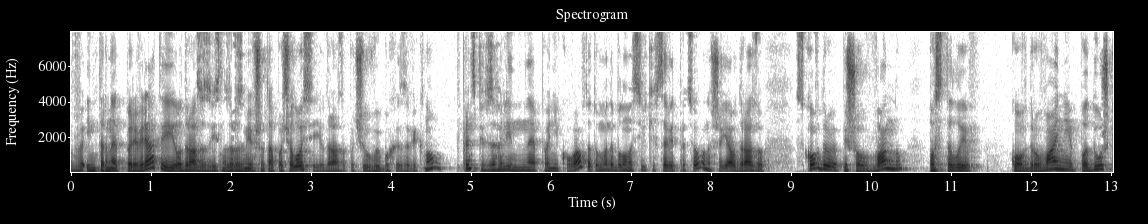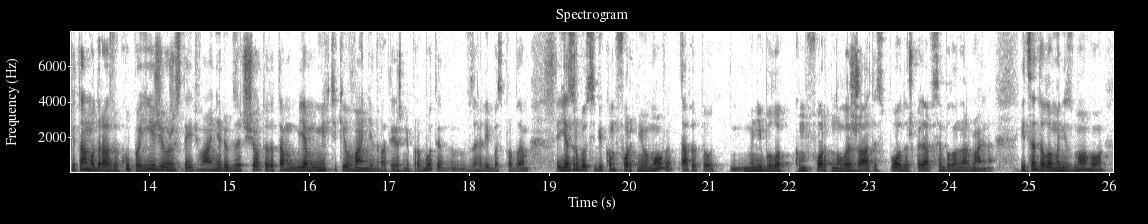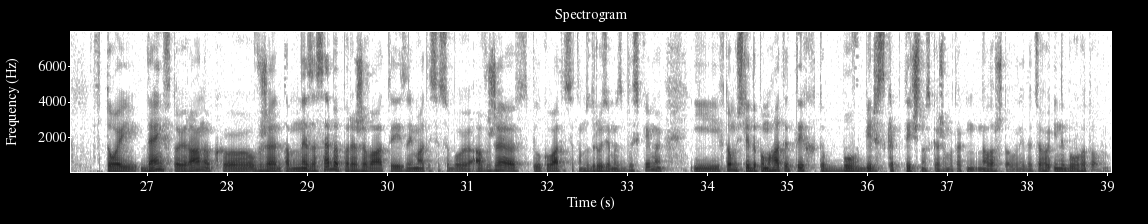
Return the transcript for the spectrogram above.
в інтернет перевіряти, і одразу, звісно, зрозумів, що та почалося, і одразу почув вибухи за вікном. В принципі, взагалі не панікував, тобто в мене було настільки все відпрацьовано, що я одразу з ковдрою пішов в ванну, постелив ковдру в ванні, подушки, там одразу купа їжі вже стоїть в ванні, рюкзачок. Тобто там я міг тільки в ванні два тижні пробути, взагалі без проблем. Я зробив собі комфортні умови, та, тобто мені було комфортно лежати з подушкою, та, все було нормально. І це дало мені змогу той день, в той ранок, е, вже там не за себе переживати і займатися собою, а вже спілкуватися там з друзями, з близькими, і в тому числі допомагати тих, хто був більш скептично, скажімо так, налаштований до цього і не був готовим.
